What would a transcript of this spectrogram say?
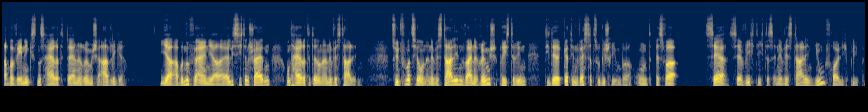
Aber wenigstens heiratete er eine römische Adlige. Ja, aber nur für ein Jahr. Er ließ sich dann scheiden und heiratete dann eine Vestalin. Zur Information, eine Vestalin war eine römische Priesterin, die der Göttin Vesta zugeschrieben war, und es war sehr, sehr wichtig, dass eine Vestalin jungfräulich blieb.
